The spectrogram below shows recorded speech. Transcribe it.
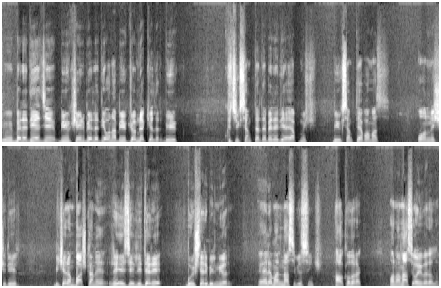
Belediyeci, büyükşehir belediye ona büyük gömlek gelir. Büyük küçük semtlerde belediye yapmış. Büyük semtte yapamaz. Onun işi değil. Bir kere başkanı, reisi, lideri bu işleri bilmiyor. E, eleman nasıl bilsin ki? Halk olarak ona nasıl oy verelim?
